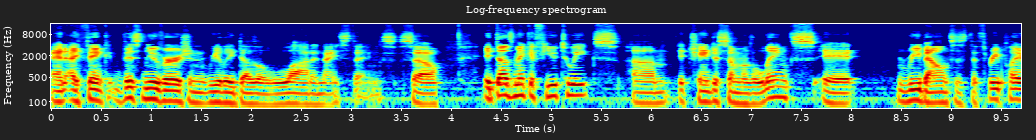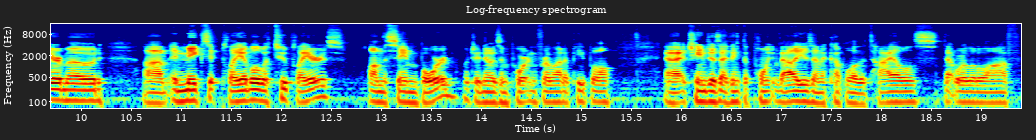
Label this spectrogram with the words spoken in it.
And I think this new version really does a lot of nice things. So it does make a few tweaks. Um, it changes some of the links. It rebalances the three player mode. Um, it makes it playable with two players, on the same board, which I know is important for a lot of people. Uh, it changes, I think, the point values on a couple of the tiles that were a little off.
